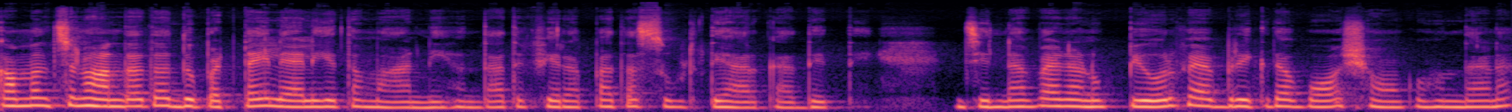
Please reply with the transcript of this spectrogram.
ਕਮਲ ਚਲਾਉਣ ਦਾ ਤਾਂ ਦੁਪੱਟਾ ਹੀ ਲੈ ਲਈਏ ਤਾਂ ਮਾਣ ਨਹੀਂ ਹੁੰਦਾ ਅਤੇ ਫਿਰ ਆਪਾਂ ਤਾਂ ਸੂਟ ਤਿਆਰ ਕਰ ਦਿੱਤੇ। ਜਿਨ੍ਹਾਂ ਭੈਣਾਂ ਨੂੰ ਪਿਓਰ ਫੈਬਰਿਕ ਦਾ ਬਹੁਤ ਸ਼ੌਂਕ ਹੁੰਦਾ ਨਾ,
